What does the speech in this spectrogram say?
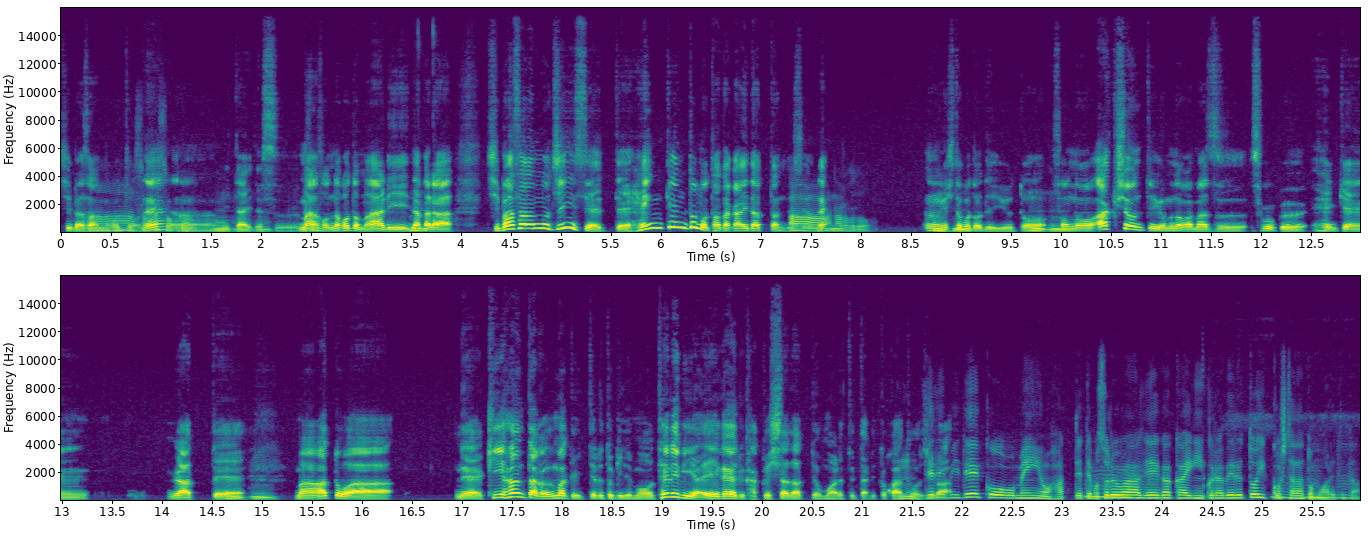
千葉さんのことをねうんうんみたいです。まあそんなこともあり、うん。だから千葉さんの人生って偏見との戦いだったんですよね。なるほど。ううんん、一言で言うと、うんうん。そのアクションっていうものがまずすごく偏見があって、うんうん。まああとはねキーハンターがうまくいってる時でもテレビや映画より格下だって思われてたりとかうん当時は、テレビでこうメインを張っててもそれは映画界に比べると一個下だと思われてた。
